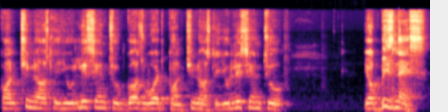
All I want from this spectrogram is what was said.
continuously, you listen to God's word continuously, you listen to your business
